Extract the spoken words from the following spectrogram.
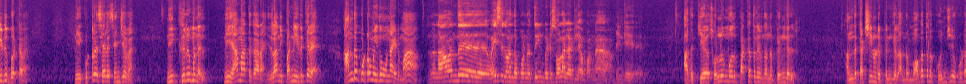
ஈடுபட்டவன் நீ குற்ற செயலை செஞ்சவன் நீ கிரிமினல் நீ ஏமாத்துக்காரன் இதெல்லாம் நீ பண்ணி இருக்கிற அந்த குற்றமும் இதுவும் ஒன்றாயிடுமா இல்லை நான் வந்து வயசுக்கு வந்த பொண்ணை தூக்கின்னு போயிட்டு சோளக்காட்டிலையா பண்ணேன் அப்படின்னு கேட்குறாரு அதை கே சொல்லும்போது பக்கத்தில் இருந்த அந்த பெண்கள் அந்த கட்சியினுடைய பெண்கள் அந்த முகத்தில் கொஞ்சம் கூட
